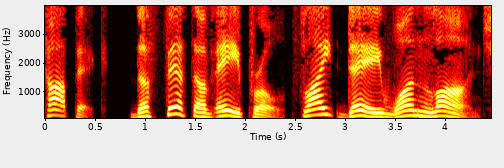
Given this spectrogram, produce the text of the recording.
Topic: The 5th of April, flight day 1 launch.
